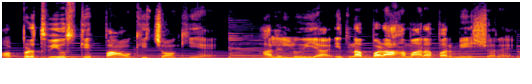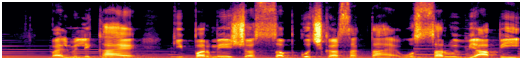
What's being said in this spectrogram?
और पृथ्वी उसके पाँव की चौकी है। हालेलुया, इतना बड़ा हमारा परमेश्वर है। बाइबल में लिखा है कि परमेश्वर सब कुछ कर सकता है। वो सर्वव्यापी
